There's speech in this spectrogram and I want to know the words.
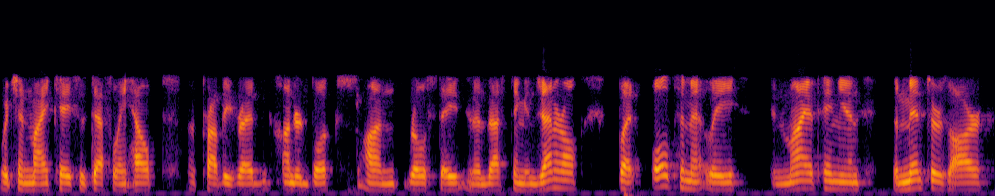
which in my case has definitely helped. I've probably read 100 books on real estate and investing in general. But ultimately, in my opinion, the mentors are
